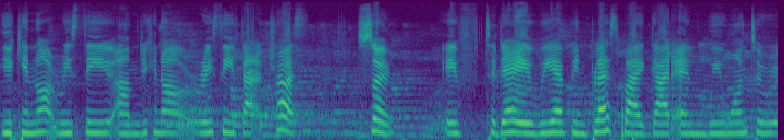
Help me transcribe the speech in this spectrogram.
you cannot receive um, you cannot receive that trust. So, if today we have been blessed by God and we want to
